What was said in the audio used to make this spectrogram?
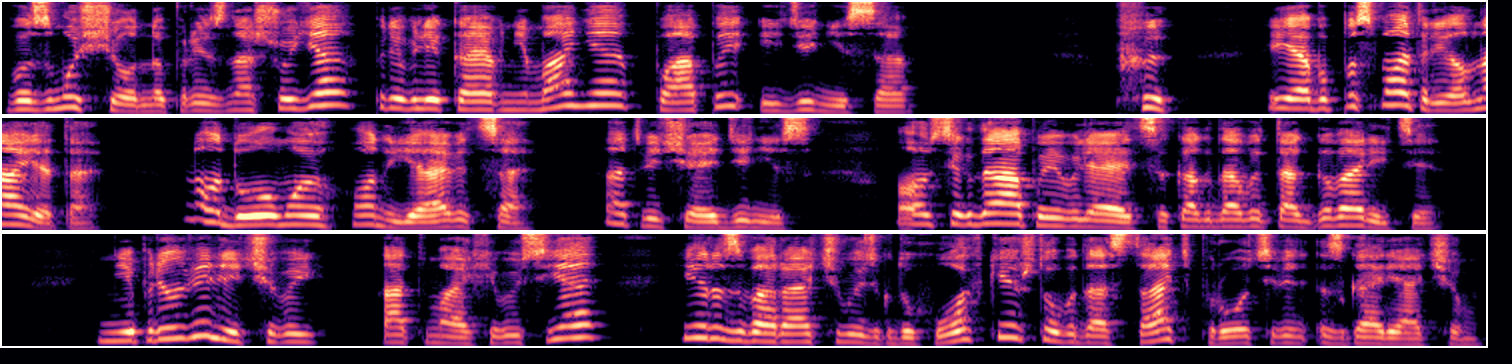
возмущенно произношу я, привлекая внимание папы и Дениса. Пх, я бы посмотрел на это, но, думаю, он явится, отвечает Денис. Он всегда появляется, когда вы так говорите. «Не преувеличивай», — отмахиваюсь я и разворачиваюсь к духовке, чтобы достать противень с горячим.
